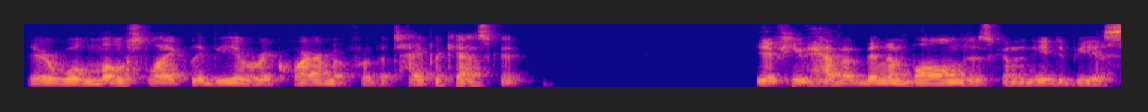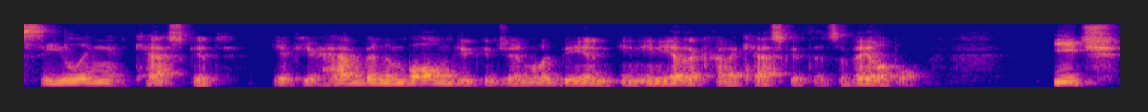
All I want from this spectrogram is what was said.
there will most likely be a requirement for the type of casket. If you haven't been embalmed, it's going to need to be a sealing casket. If you have been embalmed, you can generally be in, in any other kind of casket that's available. Each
